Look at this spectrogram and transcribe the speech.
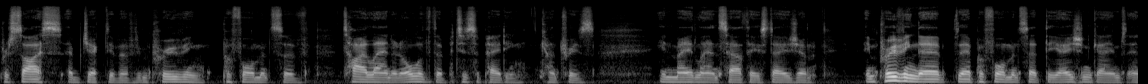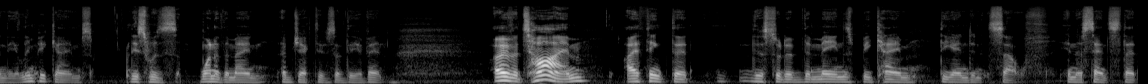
precise objective of improving performance of Thailand and all of the participating countries in mainland Southeast Asia, improving their, their performance at the Asian Games and the Olympic Games. This was one of the main objectives of the event. Over time, I think that the sort of the means became the end in itself, in the sense that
